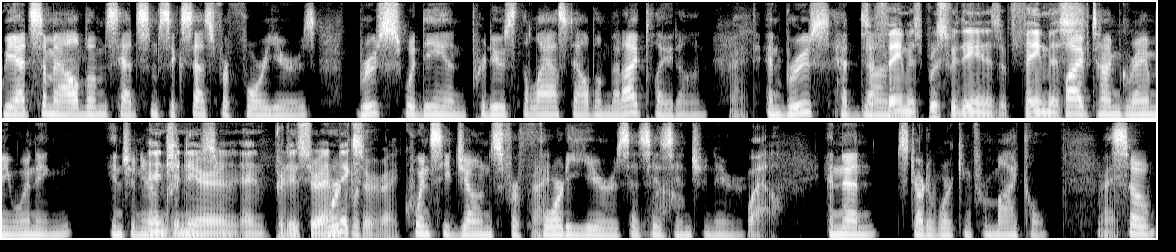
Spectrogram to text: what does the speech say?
We had some albums, had some success for four years. Bruce Swedien produced the last album that I played on. Right. And Bruce had He's done a famous Bruce Swedien is a famous five-time Grammy-winning engineer, engineer producer. And, and, producer and mixer, right? Quincy Jones for Right. 40 years as his engineer. Wow. And then started working for Michael. Right. So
